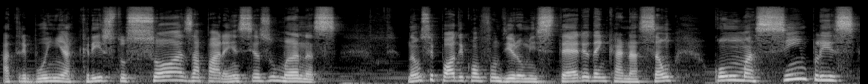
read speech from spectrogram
atribuem a Cristo só as aparências humanas. Não se pode confundir o mistério da encarnação com uma simples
